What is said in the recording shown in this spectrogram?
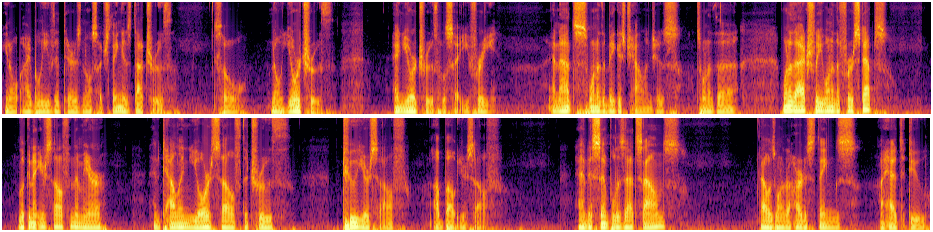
you know, I believe that there is no such thing as that truth. So, know your truth, and your truth will set you free. And that's one of the biggest challenges. It's one of the, one of the actually one of the first steps. Looking at yourself in the mirror and telling yourself the truth to yourself about yourself. And as simple as that sounds, that was one of the hardest things I had to do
